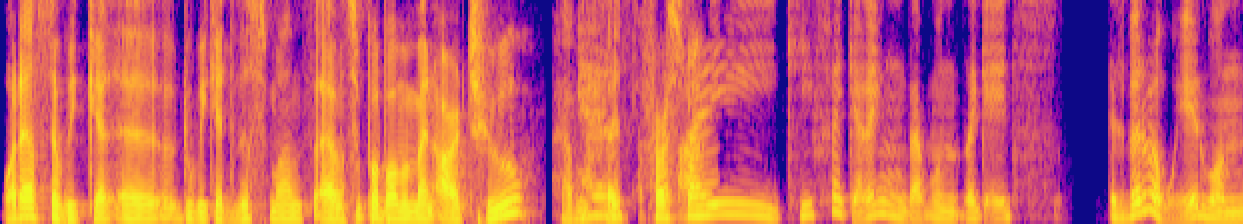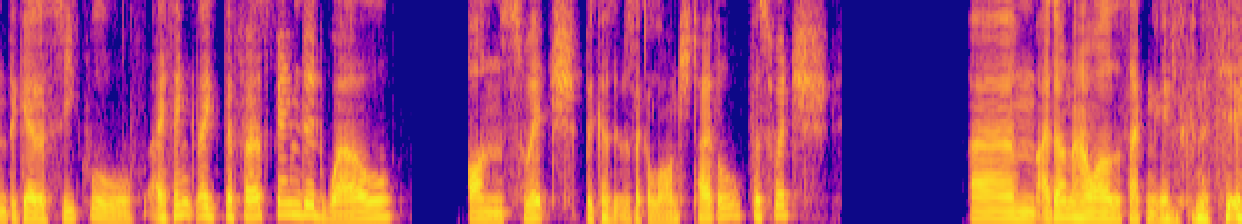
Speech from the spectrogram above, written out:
What else do we get? Uh, do we get this month? Uh, Super Bomberman R2. Haven't played the first one. I keep forgetting that one. Like it's it's a bit of a weird one to get a sequel. I think like the first game did well on Switch because it was like a launch title for Switch. Um, I don't know how well the second game's gonna do.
